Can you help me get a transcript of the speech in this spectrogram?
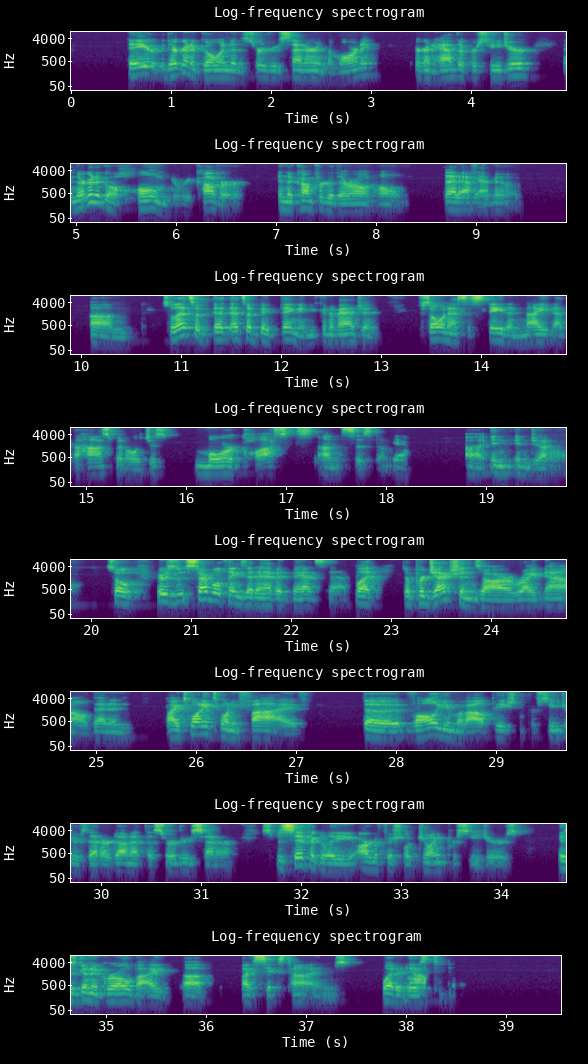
they are, they're going to go into the surgery center in the morning. They're going to have the procedure, and they're going to go home to recover in the comfort of their own home that afternoon. Yeah. Um, so that's a that, that's a big thing, and you can imagine if someone has to stay the night at the hospital, it's just more costs on the system. Yeah. Uh, in in general. So there's several things that have advanced that, but the projections are right now that in by 2025, the volume of outpatient procedures that are done at the surgery center, specifically artificial joint procedures, is going to grow by uh, by six times what it wow. is today.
